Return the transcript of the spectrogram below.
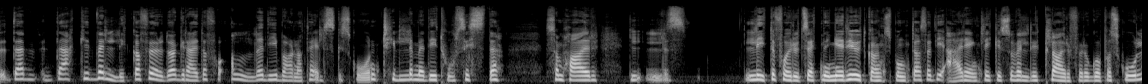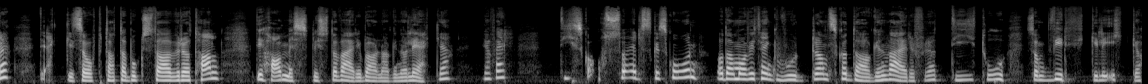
det, er, det er ikke vellykka før du har greid å få alle de barna til å elske skolen, til og med de to siste, som har lite forutsetninger i utgangspunktet. Altså, de er egentlig ikke så veldig klare for å gå på skole. De er ikke så opptatt av bokstaver og tall. De har mest lyst til å være i barnehagen og leke. Ja vel, de skal også elske skolen. Og da må vi tenke hvordan skal dagen være for at de to som virkelig ikke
